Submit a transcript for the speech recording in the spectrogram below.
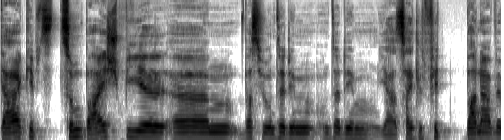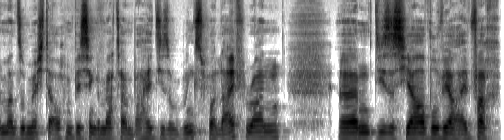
da gibt es zum Beispiel, ähm, was wir unter dem, unter dem ja, Cycle Fit Banner, wenn man so möchte, auch ein bisschen gemacht haben, war halt dieser Wings for Life Run ähm, dieses Jahr, wo wir einfach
